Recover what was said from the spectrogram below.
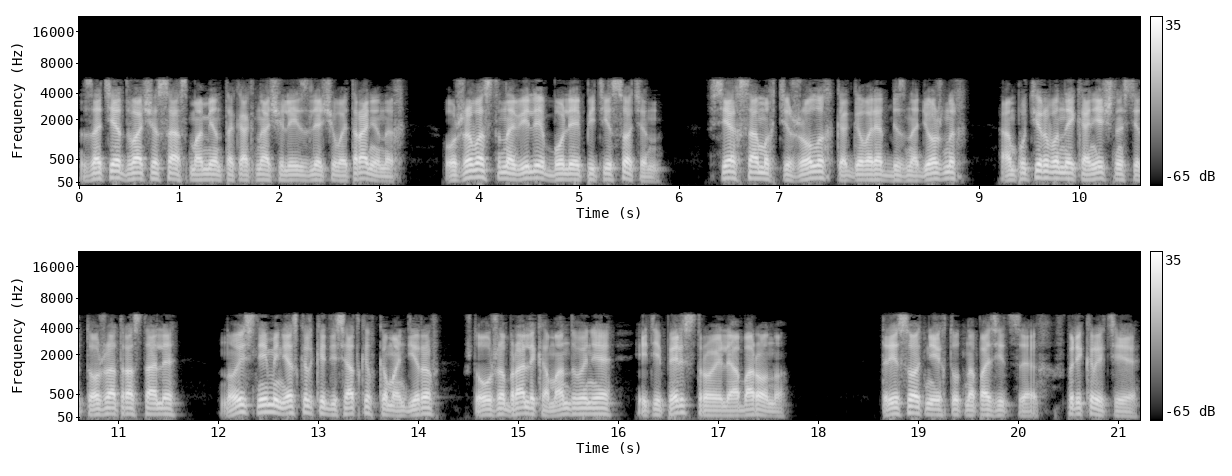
За те два часа с момента, как начали излечивать раненых, уже восстановили более пяти сотен. Всех самых тяжелых, как говорят, безнадежных, ампутированные конечности тоже отрастали, но и с ними несколько десятков командиров, что уже брали командование и теперь строили оборону. Три сотни их тут на позициях, в прикрытии.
